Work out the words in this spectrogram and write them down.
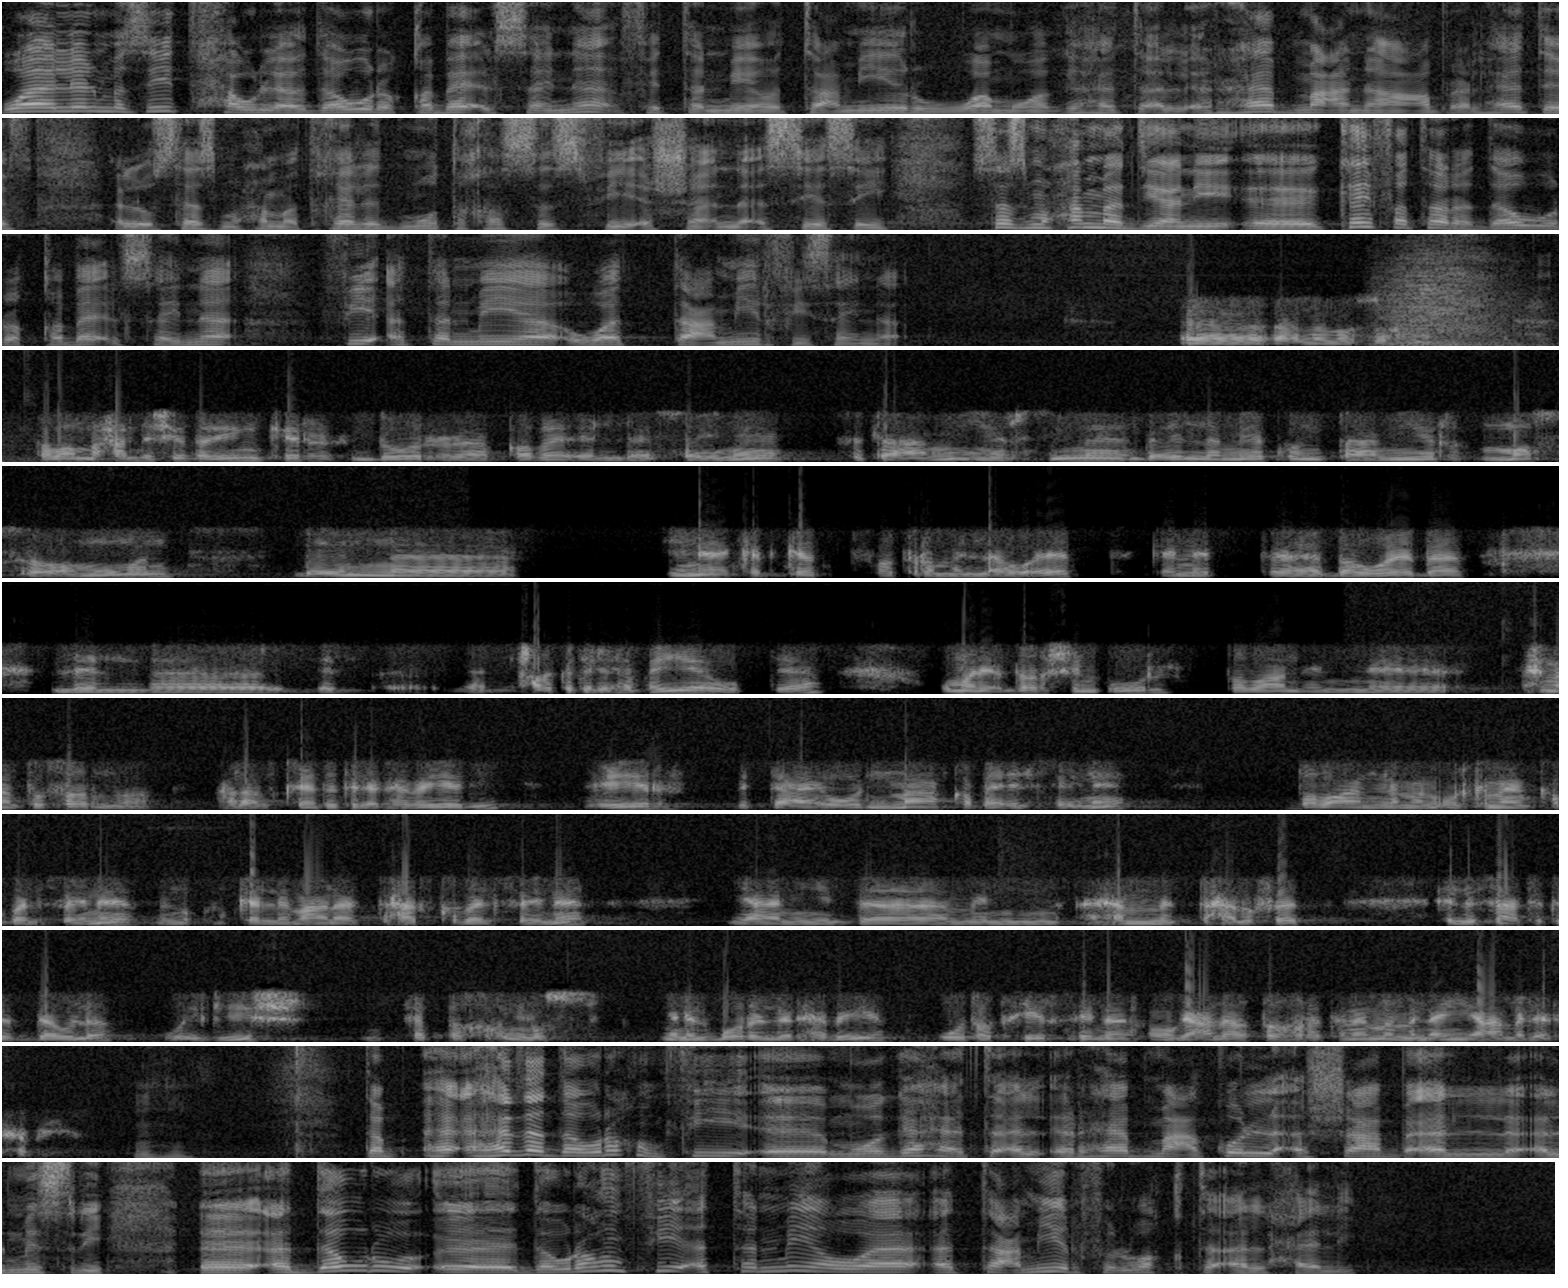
وللمزيد حول دور قبائل سيناء في التنمية والتعمير ومواجهة الإرهاب معنا عبر الهاتف الأستاذ محمد خالد متخصص في الشأن السياسي. أستاذ محمد يعني كيف ترى دور قبائل سيناء في التنمية والتعمير في سيناء؟ أهلا وسهلا. طبعا ما حدش يقدر ينكر دور قبائل سيناء في تعمير سيناء ده إن لم يكن تعمير مصر عموما لأن سيناء كانت جت فترة من الأوقات. كانت بوابة لل, لل... يعني الحركات الإرهابية وبتاع. وما نقدرش نقول طبعا إن إحنا انتصرنا على القيادات الإرهابية دي غير بالتعاون مع قبائل سيناء طبعا لما نقول كمان قبائل سيناء بنتكلم على اتحاد قبائل سيناء يعني ده من أهم التحالفات اللي ساعدت الدولة والجيش في التخلص من البؤر الإرهابية وتطهير سيناء وجعلها طاهرة تماما من أي أعمال إرهابية. طب هذا دورهم في مواجهة الإرهاب مع كل الشعب المصري. الدور دورهم في التنمية والتعمير في الوقت الحالي.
